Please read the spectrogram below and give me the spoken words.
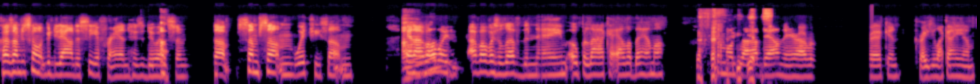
because I'm just gonna go down to see a friend who's doing Oh, some some some something witchy something. And I've oh, always I've always loved the name Opelika, Alabama. So I'm gonna drive yes. down there, I reckon, crazy like I am.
